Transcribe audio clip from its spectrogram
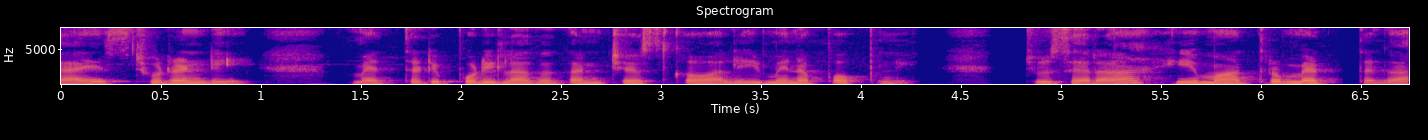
గాయస్? చూడండి మెత్తటి పొడిలాగా కానీ చేసుకోవాలి ఈ మినపప్పుని. చూసారా? ఈ మాత్రం మెత్తగా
